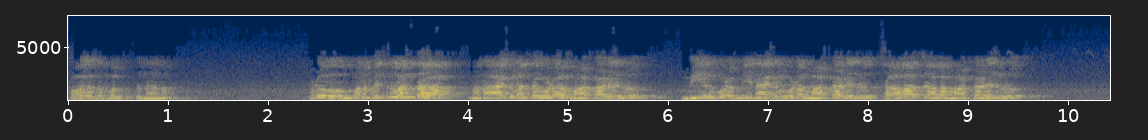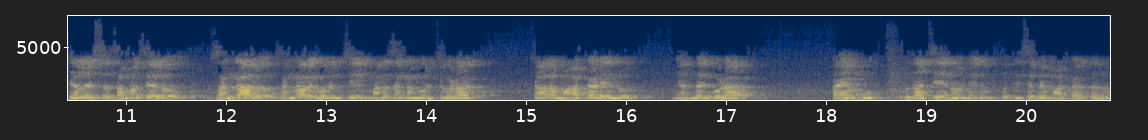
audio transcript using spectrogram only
స్వాగతం పలుకుతున్నాను. ఇప్పుడు మన మిత్రులంతా మన నాయకులంతా కూడా మాట్లాడారు. మీరు కూడా మీ నాయకులు కూడా మాట్లాడారు. చాలా చాలా మాట్లాడారు. జర్నలిస్టు సమస్యలు సంఘాలు సంఘాల గురించి మన సంఘం గురించి కూడా చాలా మాట్లాడారు. మీ అందరికి కూడా టైం వృధా చేయను నేను కొద్దిసేపే మాట్లాడతాను.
